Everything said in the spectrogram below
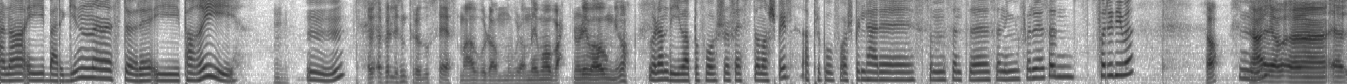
Erna i Bergen, eh, Støre i Paris. Mm. Mm. Jeg har liksom prøvd å se for meg hvordan, hvordan de må ha vært når de var unge. da. Hvordan de var på vors og nachspiel. Apropos vorspiel her, eh, som sendte sending sen, forrige time. Ja. Mm. Nei, eh,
